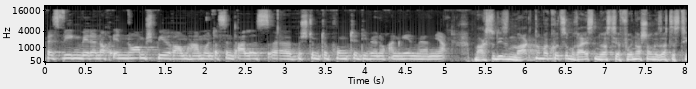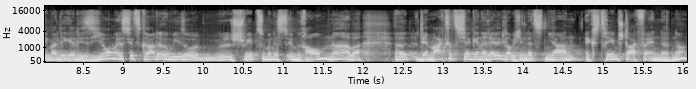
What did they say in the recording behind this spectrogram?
weswegen wir da noch enorm Spielraum haben und das sind alles äh, bestimmte Punkte, die wir noch angehen werden, ja. Magst du diesen Markt noch mal kurz umreißen? Du hast ja vorhin auch schon gesagt, das Thema Legalisierung ist jetzt gerade irgendwie so, schwebt zumindest im Raum, ne? aber äh, der Markt hat sich ja generell, glaube ich, in den letzten letzten Jahren extrem stark verändert, ne?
